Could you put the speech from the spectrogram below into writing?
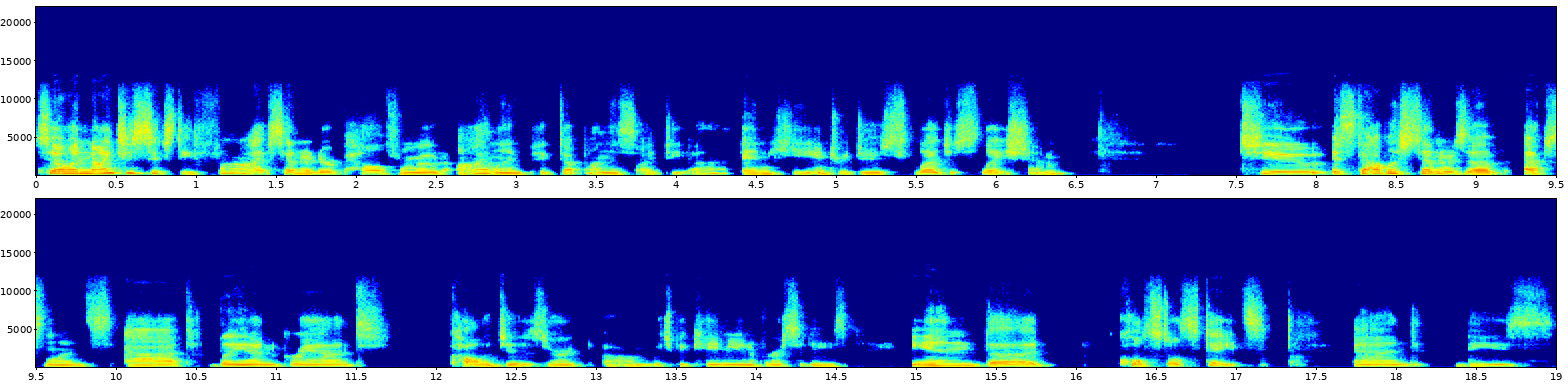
So in 1965, Senator Pell from Rhode Island picked up on this idea and he introduced legislation to establish centers of excellence at land grant colleges, or um, which became universities in the coastal states. And these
